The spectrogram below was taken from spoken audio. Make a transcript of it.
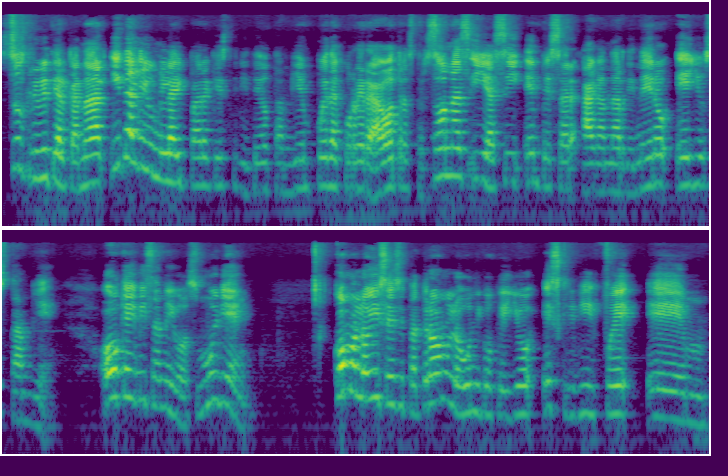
suscribirte al canal y dale un like para que este video también pueda correr a otras personas y así empezar a ganar dinero ellos también. Ok, mis amigos, muy bien. ¿Cómo lo hice ese patrón? Lo único que yo escribí fue em,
